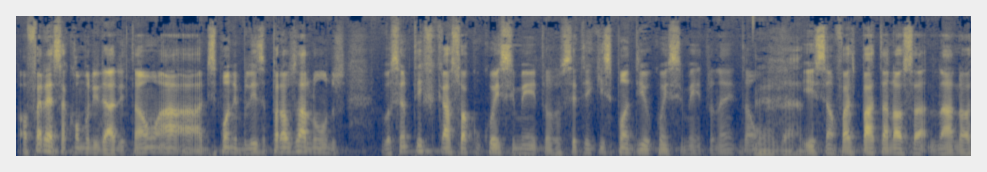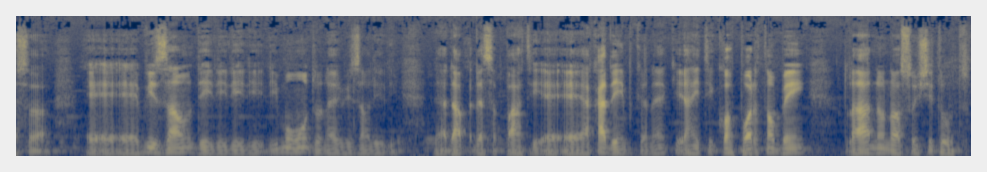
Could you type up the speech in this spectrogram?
oferece à comunidade. Então, a, a, disponibiliza para os alunos. Você não tem que ficar só com conhecimento, você tem que expandir o conhecimento, né? Então, Verdade. isso faz parte da nossa, na nossa é, é, é visão de, de, de, de, mundo, né? Visão de, de da, dessa parte é, é, acadêmica, né? Que a gente incorpora tão bem lá no nosso instituto.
